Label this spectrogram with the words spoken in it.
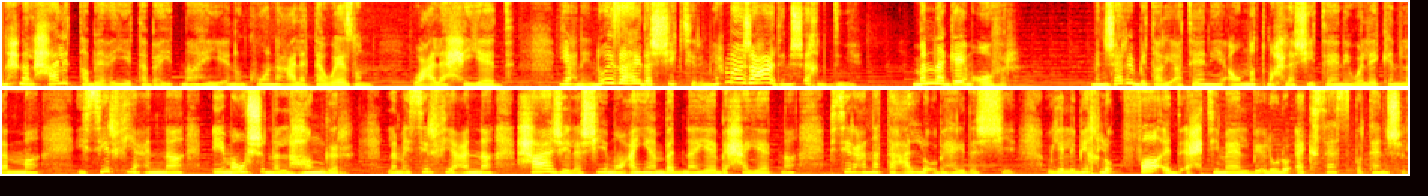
نحن الحالة الطبيعية تبعيتنا هي إنه نكون على توازن وعلى حياد. يعني إنه إذا هيدا الشيء كتير منيح ما إجا عادي مش آخر الدنيا. منا جيم أوفر منجرب بطريقة تانية أو منطمح لشي تاني ولكن لما يصير في عنا emotional hunger لما يصير في عنا حاجة لشي معين بدنا إياه بحياتنا بصير عنا تعلق بهيدا الشي واللي بيخلق فائض احتمال بيقولوا له excess potential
